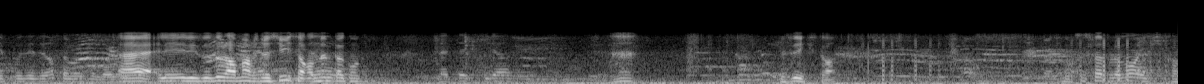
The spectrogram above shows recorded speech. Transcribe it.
étaient posés dehors, tellement ils sont dans l'eau. Ah les, les oiseaux leur marchent dessus, ils s'en rendent même pas compte. La tête qu'il a. C'est extra. Tout simplement extra.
